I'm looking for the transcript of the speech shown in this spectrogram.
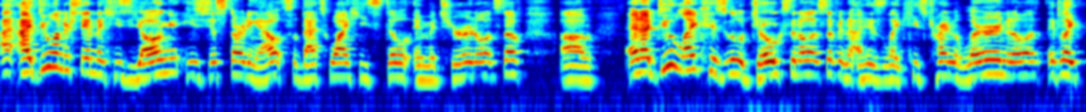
I, I do understand that he's young, he's just starting out, so that's why he's still immature and all that stuff. Um, and I do like his little jokes and all that stuff, and his like he's trying to learn and all. It's like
